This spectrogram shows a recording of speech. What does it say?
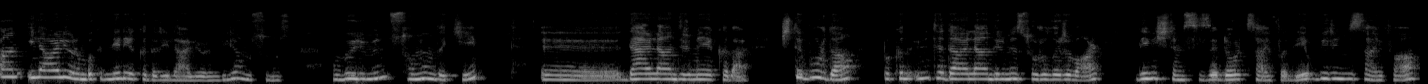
Ben ilerliyorum. Bakın nereye kadar ilerliyorum biliyor musunuz? Bu bölümün sonundaki değerlendirmeye kadar. İşte burada bakın ünite değerlendirme soruları var. Demiştim size dört sayfa diye. Birinci sayfa,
